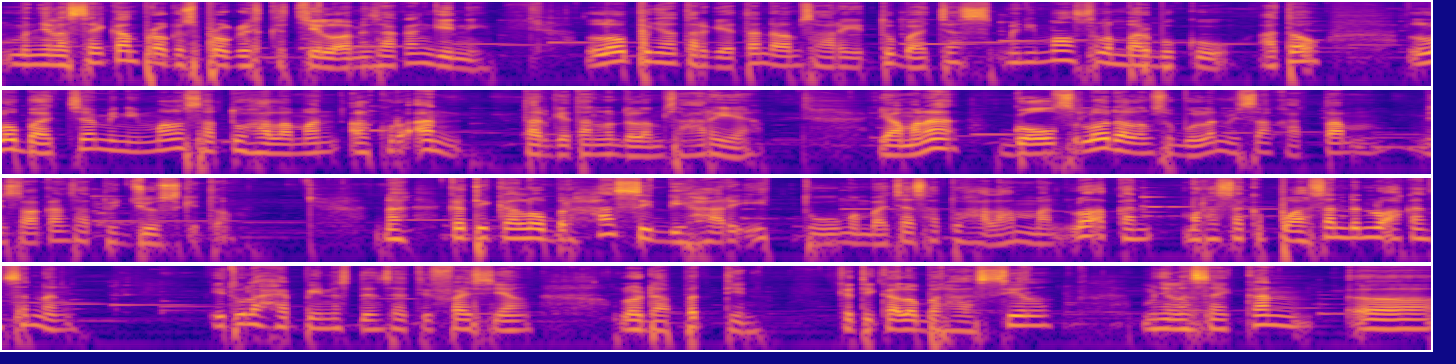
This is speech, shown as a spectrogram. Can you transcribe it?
menyelesaikan progres-progres kecil lo misalkan gini lo punya targetan dalam sehari itu baca minimal selembar buku atau lo baca minimal satu halaman Al-Quran targetan lo dalam sehari ya. Yang mana goals lo dalam sebulan bisa katam misalkan satu juz gitu. Nah, ketika lo berhasil di hari itu membaca satu halaman, lo akan merasa kepuasan dan lo akan senang. Itulah happiness dan satisfaction yang lo dapetin ketika lo berhasil menyelesaikan uh,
